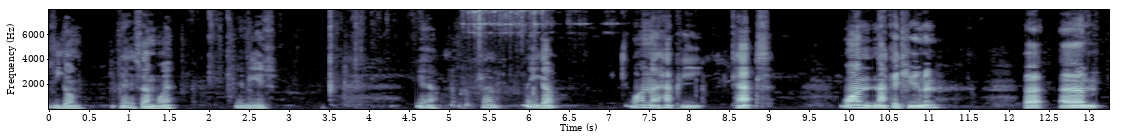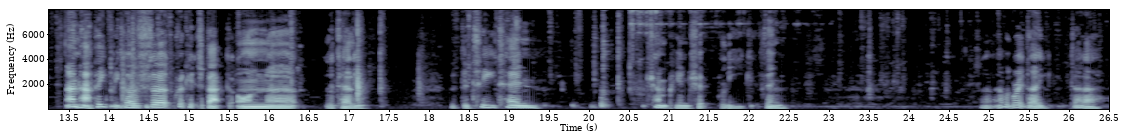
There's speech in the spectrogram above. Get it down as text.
is he gone? He's there somewhere. There he is. Yeah so there you go. One happy cat. One knackered human. But um, I'm happy because uh, cricket's back on uh, the telly with the T10 Championship League thing. A great day. Ta-da.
